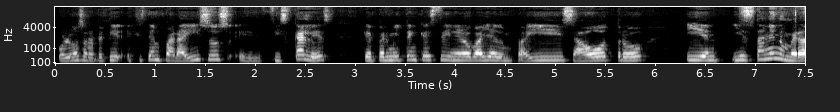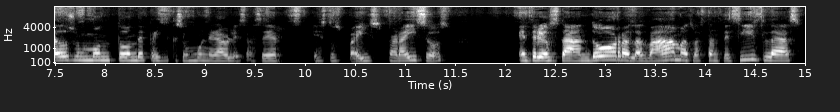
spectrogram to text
volvemos a repetir, existen paraísos eh, fiscales que permiten que este dinero vaya de un país a otro y, están enumerados un montón de países que son vulnerables a ser estos países paraísos. Entre ellos está Andorra, las Bahamas, bastantes islas.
